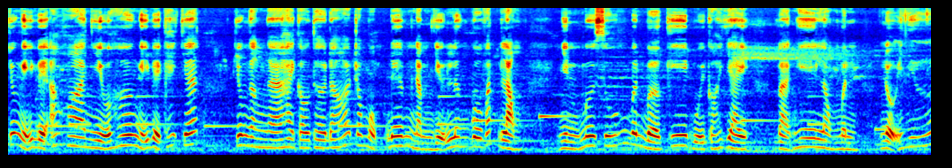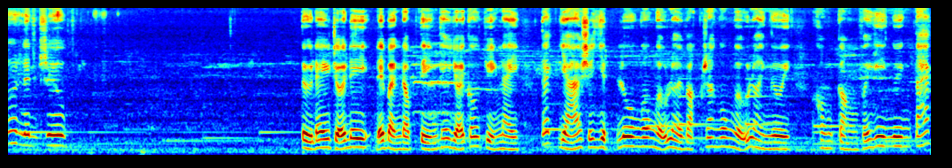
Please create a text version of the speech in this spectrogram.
chú nghĩ về áo hoa nhiều hơn nghĩ về cái chết. Chú ngần ngà hai câu thơ đó trong một đêm nằm giữa lưng vô vách lòng, nhìn mưa xuống bên bờ kia bụi cỏ dày và nghe lòng mình nỗi nhớ lên rêu. Từ đây trở đi, để bạn đọc tiện theo dõi câu chuyện này, tác giả sẽ dịch luôn ngôn ngữ loài vật ra ngôn ngữ loài người, không cần phải ghi nguyên tác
